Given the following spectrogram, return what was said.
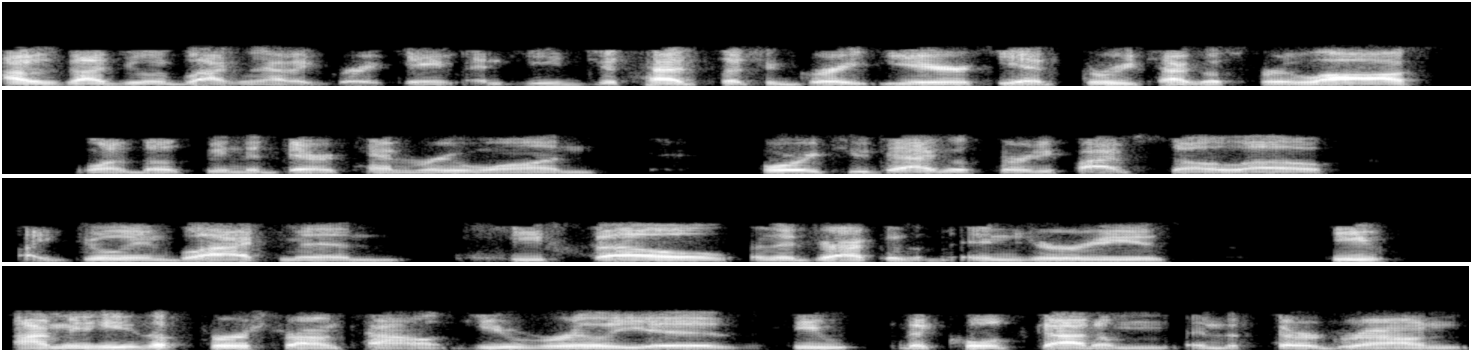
I was glad Julian Blackmon had a great game, and he just had such a great year. He had three tackles for loss, one of those being the Derrick Henry one, 42 tackles, 35 solo. Like Julian Blackmon, he fell in the draft because of injuries. He, I mean, he's a first round talent. He really is. He, the Colts got him in the third round.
